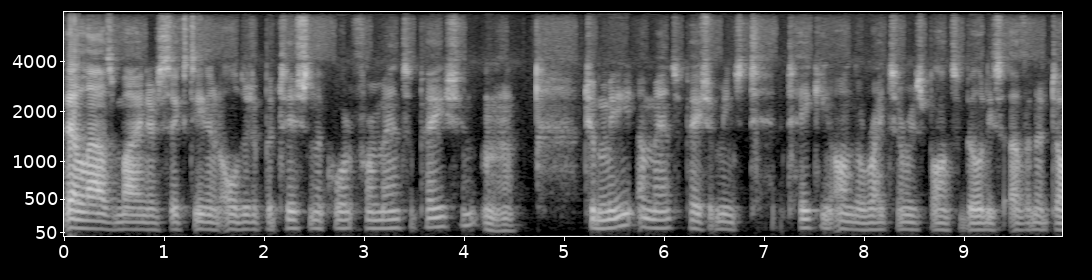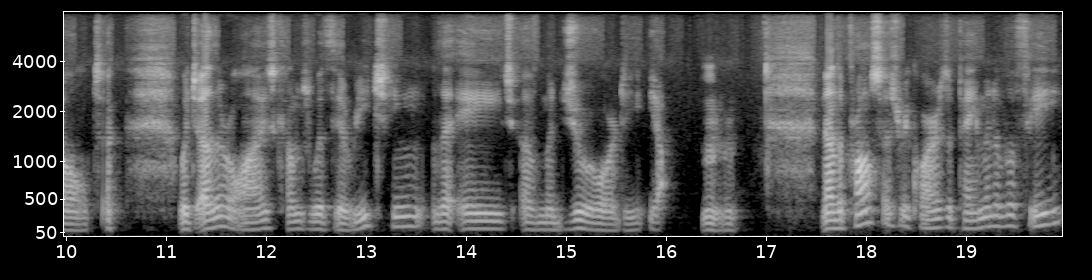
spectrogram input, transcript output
That allows minors 16 and older to petition the court for emancipation. Mhm. To me, emancipation means t- taking on the rights and responsibilities of an adult, which otherwise comes with the reaching the age of majority. Yeah. Mhm. Now, the process requires the payment of a fee,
